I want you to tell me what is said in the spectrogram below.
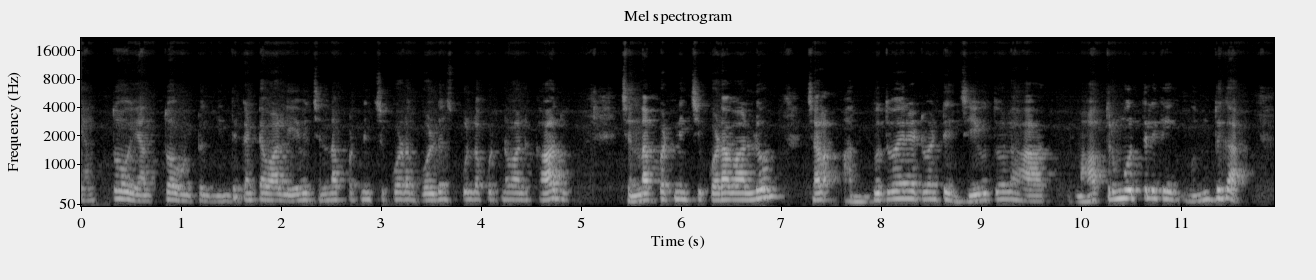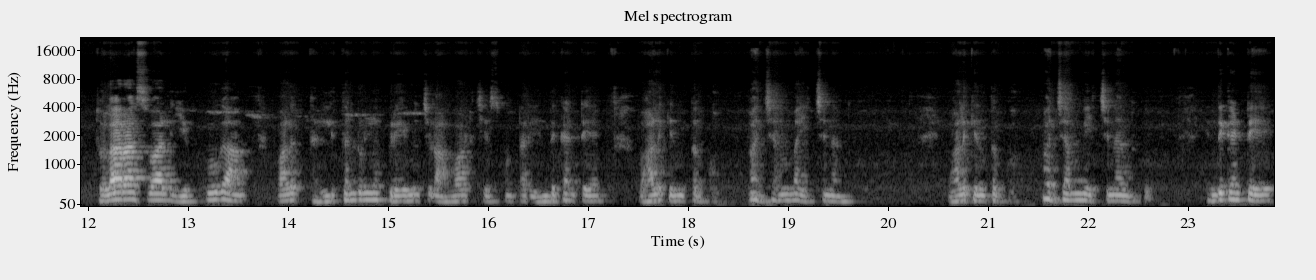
ఎంతో, ఎంతో ఉంటుంది. ఎందుకంటే వాళ్ళు ఏమి చిన్నప్పటి నుంచి కూడా గోల్డెన్ స్కూల్‌లో పుట్టిన వాళ్ళు కాదు. చిన్నప్పటి నుంచి కూడా వాళ్ళు చాలా అద్భుతమైనటువంటి జీవితంలో ఆ మాతృమూర్తులకి ముందుగా తులారాశి వాళ్ళు ఎక్కువగా వాళ్ళ తల్లిదండ్రులను ప్రేమించడం అలవాటు చేసుకుంటారు. ఎందుకంటే వాళ్ళకి ఇంత గొప్ప జన్మ ఇచ్చినందుకు. వాళ్ళకి ఇంత గొప్ప జన్మ ఇచ్చినందుకు. ఎందుకంటే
